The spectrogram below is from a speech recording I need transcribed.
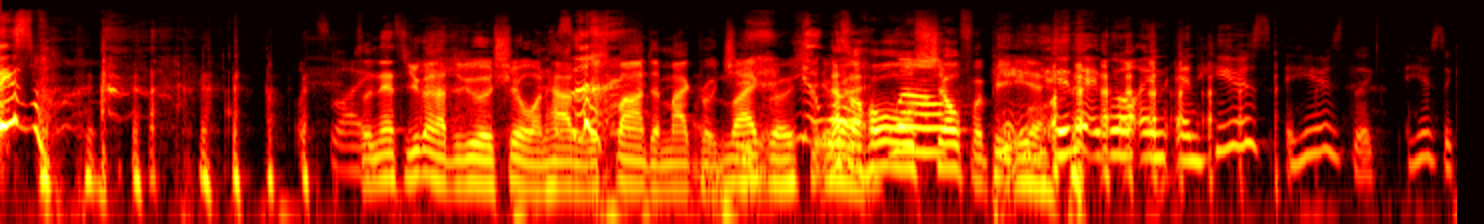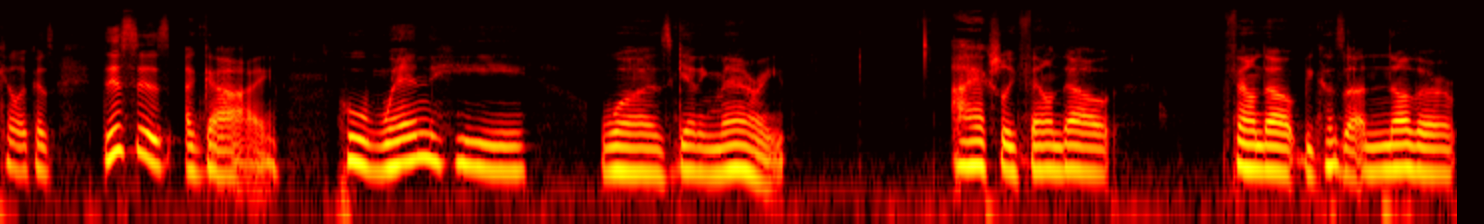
Facebook?" Like, So Nancy, you're gonna have to do a show on how to respond to micro cheating. Micro. Yeah, cheat- That's a whole Well, show for people. He- and it- well, and and here's here's the here's the killer because this is a guy who, when he was getting married, I actually found out found out because another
